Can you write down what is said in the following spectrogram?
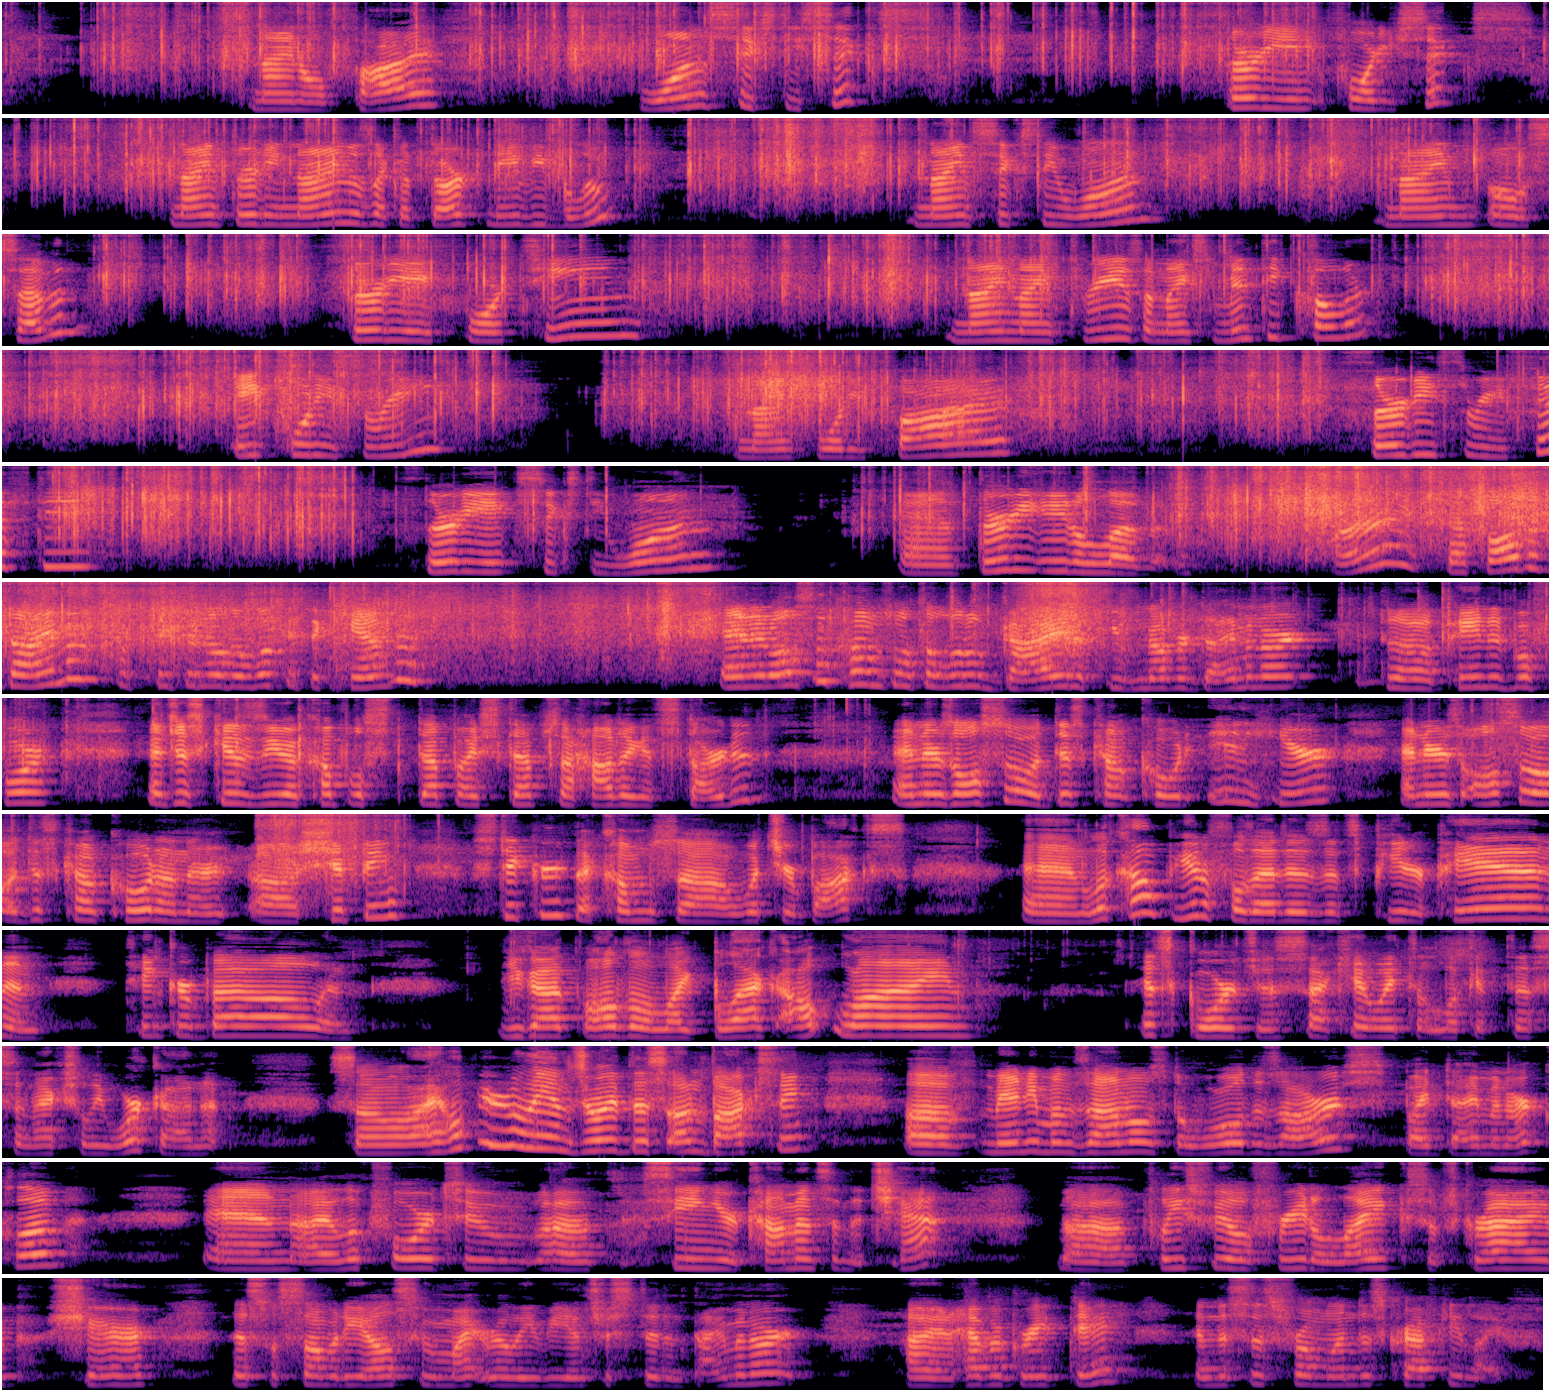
905, 166, 3846, 939 is like a dark navy blue, 961, 907, 3814, 993 is a nice minty color, 823, 945, 3350, 3861, and 3811. Alright, that's all the diamonds. Let's take another look at the canvas. And it also comes with a little guide if you've never diamond art uh, painted before. It just gives you a couple step-by-steps on how to get started. And there's also a discount code in here. And there's also a discount code on their uh, shipping sticker that comes uh, with your box. And look how beautiful that is. It's Peter Pan and Tinkerbell. And you got all the like black outline. It's gorgeous. I can't wait to look at this and actually work on it. So I hope you really enjoyed this unboxing of Mandie Manzano's The World Is Ours by Diamond Art Club. And I look forward to uh, seeing your comments in the chat. Uh, please feel free to like, subscribe, share this with somebody else who might really be interested in diamond art. Uh, and have a great day. And this is from Linda's Crafty Life.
